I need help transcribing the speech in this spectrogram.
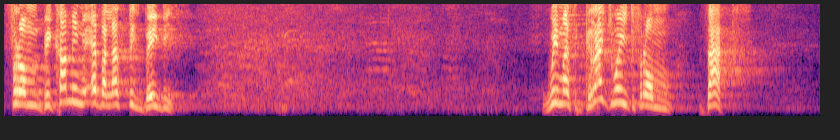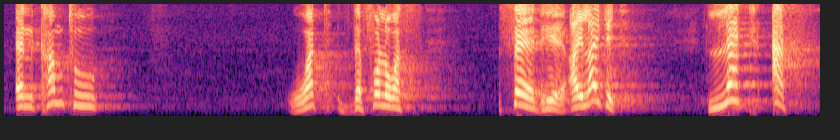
from becoming everlasting babies. We must graduate from that and come to what the followers said here. I like it. Let us.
